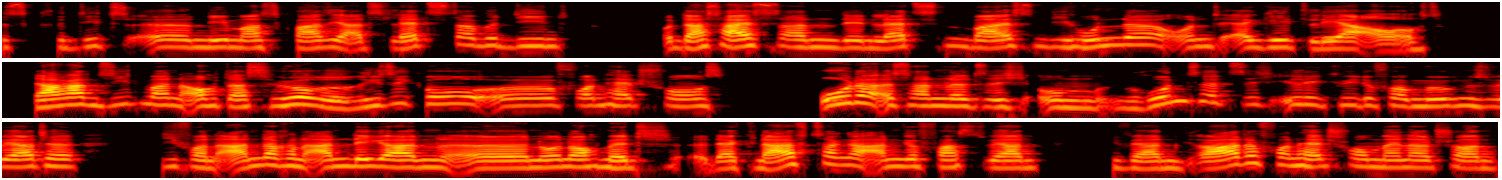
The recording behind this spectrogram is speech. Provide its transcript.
des Kredit äh, nehmers quasi als Letzter bedient und das heißt dann, den Letzten beißen die Hunde und er geht leer aus. Daran sieht man auch das höhere Risiko, äh, von Hedgefonds oder es handelt sich um grundsätzlich illiquide Vermögenswerte, die von anderen Anlegern, äh, nur noch mit der Kneifzange angefasst werden. Die werden grade von Hedgefondsmanagern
